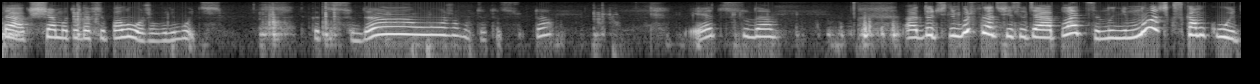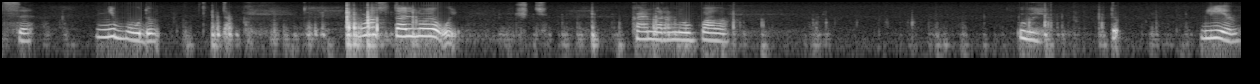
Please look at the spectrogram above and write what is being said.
Так, сейчас мы туда все положим, вы не бойтесь. Так, это сюда уложим, вот это сюда. Это сюда. А, дочь, ты не будешь платить, если у тебя платье, ну, немножечко скомкуется? Не буду. Так. Ну, остальное... Ой, чуть камера не упала. Ой. Блин.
